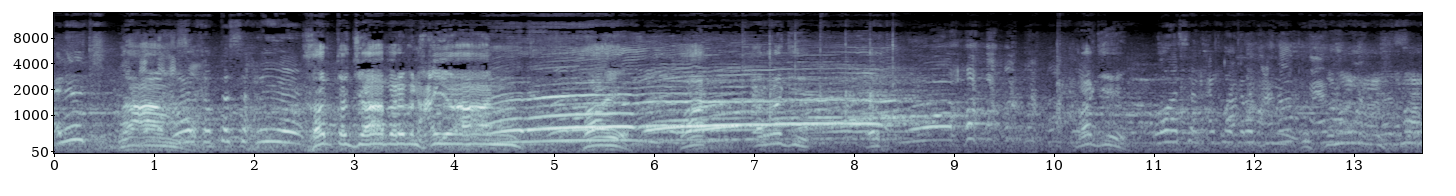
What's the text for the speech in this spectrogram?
عليك. نعم. هاي الخبطه السحرية؟ خبطة جابر بن حيان. هاي. الرقي. رقي. نحط لك رجل استمر استمر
